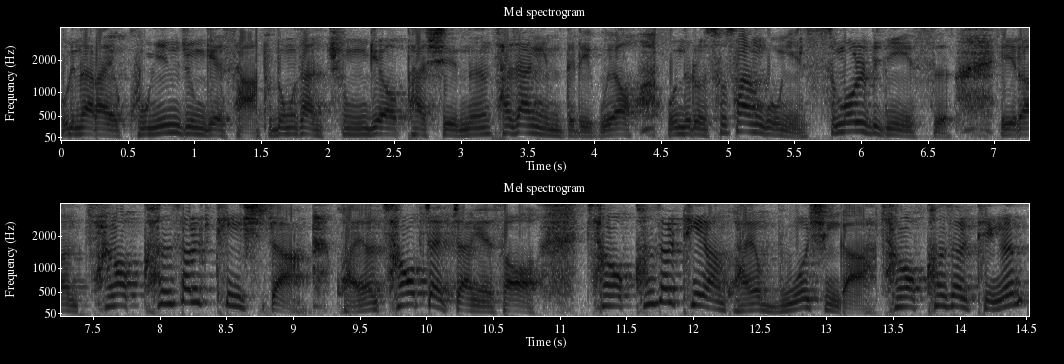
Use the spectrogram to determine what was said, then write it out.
우리나라의 공인중개사, 부동산 중개업 하시는 사장님들이고요. 오늘은 소상공인, small business 이런 창업 컨설팅 시장 과연 창업자 입장에서 창업 컨설팅이란 과연 무엇인가? 창업 컨설팅은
